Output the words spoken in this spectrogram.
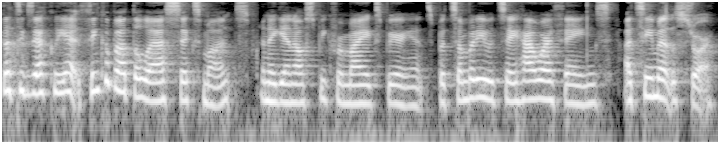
that's exactly it. Think about the last six months. And again, I'll speak from my experience, but somebody would say, How are things? I'd see them at the store.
